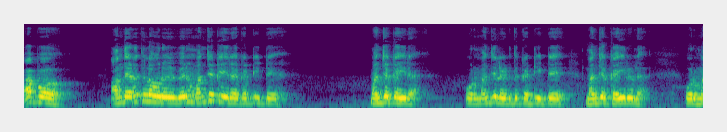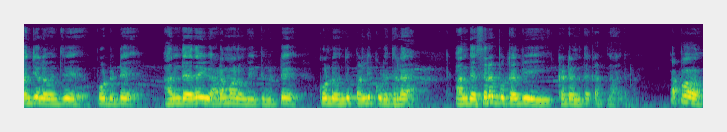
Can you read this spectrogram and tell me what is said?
அப்போது அந்த இடத்துல ஒரு வெறும் மஞ்சள் கயிறை கட்டிட்டு மஞ்சள் கயிறை ஒரு மஞ்சள் எடுத்து கட்டிட்டு மஞ்சள் கயிறில் ஒரு மஞ்சளை வந்து போட்டுட்டு அந்த இதை அடமானம் வைத்து விட்டு கொண்டு வந்து பள்ளிக்கூடத்தில் அந்த சிறப்பு கல்வி கட்டணத்தை கட்டினாங்க. அப்போது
